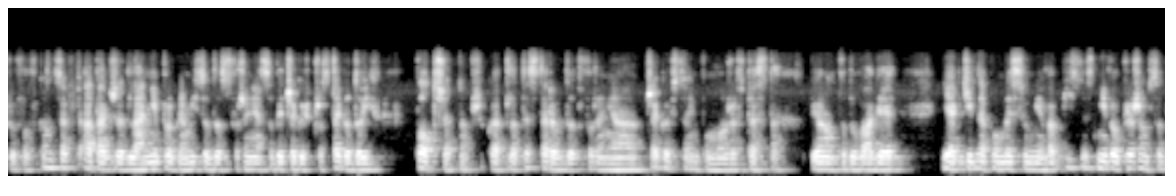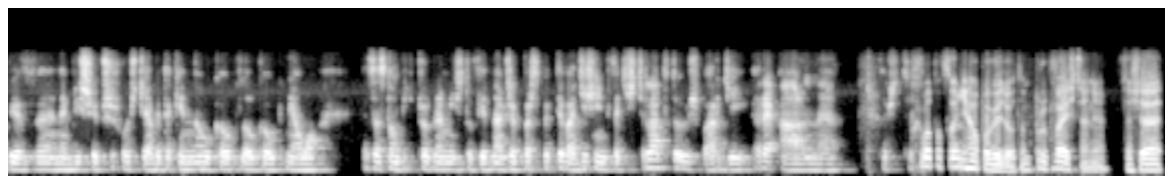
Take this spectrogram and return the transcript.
Proof of Concept, a także dla nieprogramistów do stworzenia sobie czegoś prostego do ich potrzeb, na przykład dla testerów do tworzenia czegoś, co im pomoże w testach. Biorąc pod uwagę, jak dziwne pomysły miewa biznes, nie wyobrażam sobie w najbliższej przyszłości, aby takie no-code, low-code miało zastąpić programistów, jednakże perspektywa 10-20 lat to już bardziej realne. Coś, co... Chyba to, co Michał powiedział, ten próg wejścia, nie? W sensie,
